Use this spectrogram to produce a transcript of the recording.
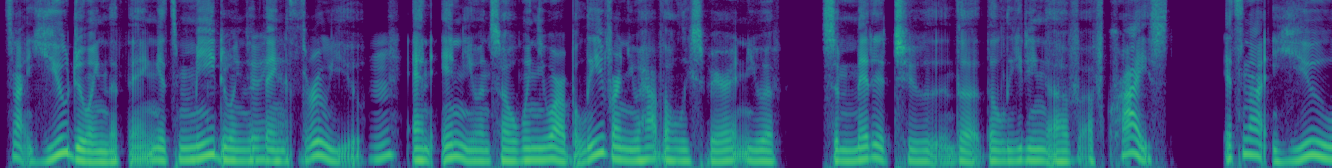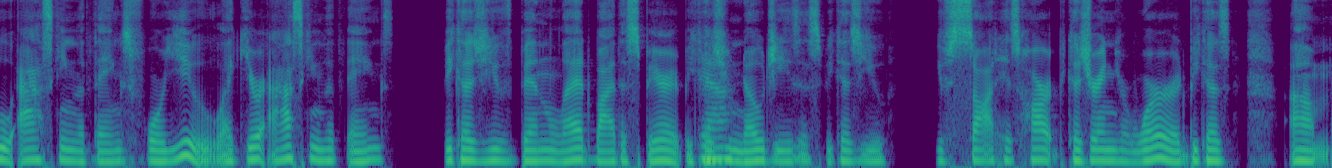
it's not you doing the thing, it's me doing the thing it. through you Mhm. and in you. And so when you are a believer and you have the Holy Spirit and you have submitted to the the leading of of Christ, it's not you asking the things for you. Like you're asking the things because you've been led by the Spirit, because Yeah. you know Jesus, because you you've sought his heart, because you're in your word, because um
